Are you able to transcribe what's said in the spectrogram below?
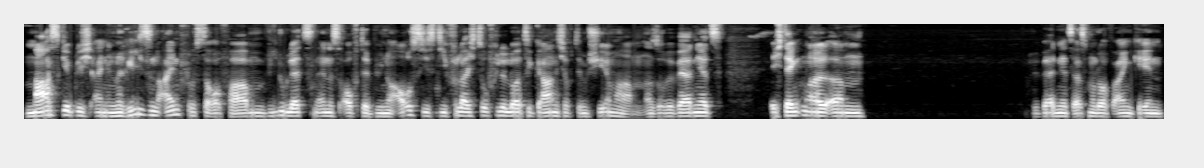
maßgeblich einen riesen Einfluss darauf haben, wie du letzten Endes auf der Bühne aussiehst, die vielleicht so viele Leute gar nicht auf dem Schirm haben. Also wir werden jetzt, ich denke mal, ähm, wir werden jetzt erstmal darauf eingehen,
